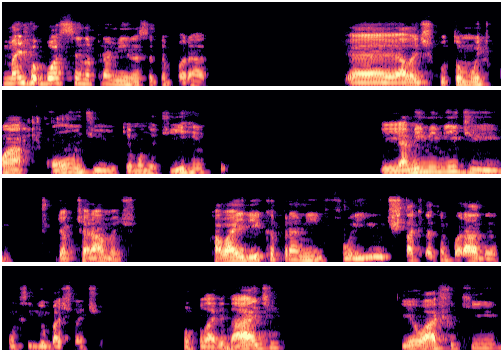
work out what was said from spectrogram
mais roubou a cena para mim nessa temporada. É, ela disputou muito com a Conde Kemonodiri e a Mimimi de Jakuchara, mas Kawairika, para mim, foi o destaque da temporada. Conseguiu bastante popularidade e eu acho que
